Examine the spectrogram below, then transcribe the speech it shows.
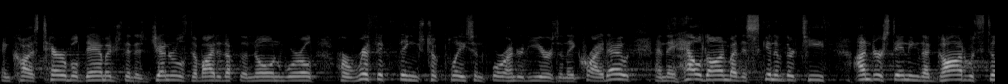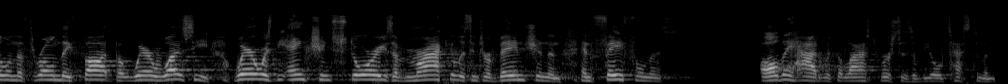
and caused terrible damage. Then his generals divided up the known world. Horrific things took place in 400 years, and they cried out and they held on by the skin of their teeth, understanding that God was still on the throne, they thought, but where was he? Where was the ancient stories of miraculous intervention and, and faithfulness? All they had was the last verses of the Old Testament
